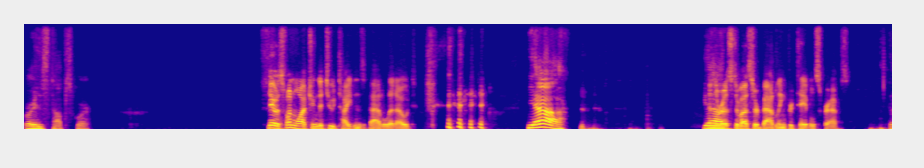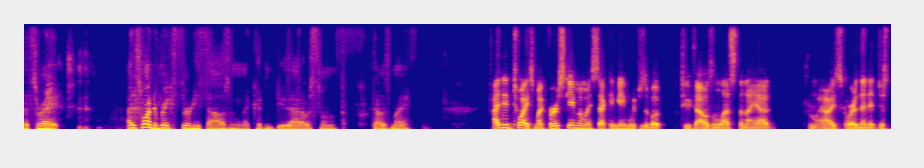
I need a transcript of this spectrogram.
or his top score. yeah, it was fun watching the two Titans battle it out. Yeah, Yeah. And the rest of us are battling for table scraps. That's right. I just wanted to break 30,000 and I couldn't do that. I was so, that was my, I did twice. My first game and my second game, which is about two thousand less than I had for my high score, and then it just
